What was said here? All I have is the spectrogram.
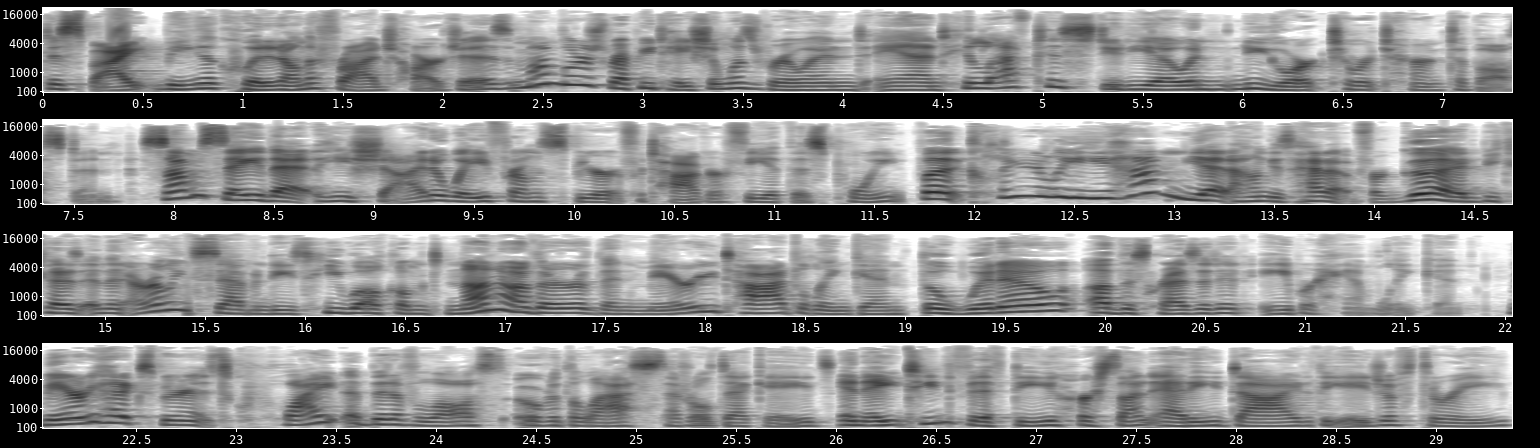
Despite being acquitted on the fraud charges, Mumler's reputation was ruined and he left his studio in New York to return to Boston. Some say that he shied away from spirit photography at this point, but clearly he hadn't yet hung his head up for good because in the early 70s he welcomed none other than Mary Todd Lincoln, the widow of the President Abraham Lincoln. Mary had experienced quite a bit of loss over the last several decades. In 1850, her son Eddie died at the age of three.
